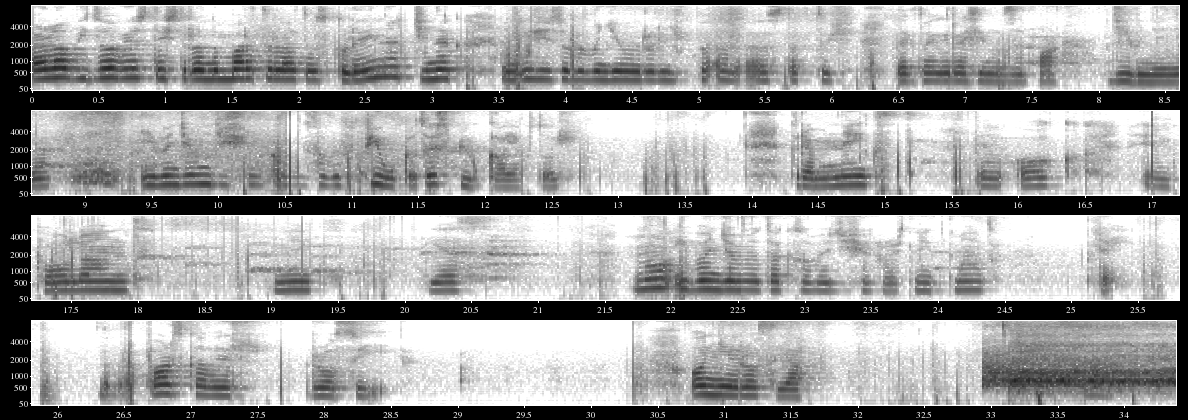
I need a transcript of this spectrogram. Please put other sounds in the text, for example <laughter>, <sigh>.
Elo widzowie, z tej strony Marcela, to jest kolejny odcinek. Dzisiaj sobie będziemy grali w PLS, tak coś, tak ta gra się nazywa dziwnie, nie? I będziemy dzisiaj grali sobie w piłkę. Co jest piłka, jak coś? Gram Next, em, OK, em, Poland, Next, jest. No i będziemy tak sobie dzisiaj grać. Next Mat, Play. Dobra, Polska Rosja. O nie, Rosja.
